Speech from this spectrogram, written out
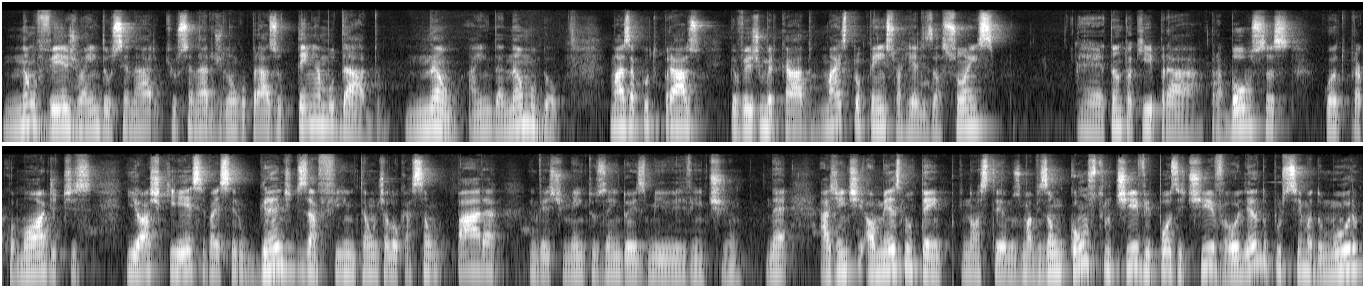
não vejo ainda o cenário que o cenário de longo prazo tenha mudado. Não, ainda não mudou. Mas a curto prazo eu vejo o mercado mais propenso a realizações, é, tanto aqui para bolsas quanto para commodities. E eu acho que esse vai ser o grande desafio então de alocação para investimentos em 2021. Né? A gente, ao mesmo tempo que nós temos uma visão construtiva e positiva, olhando por cima do muro,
